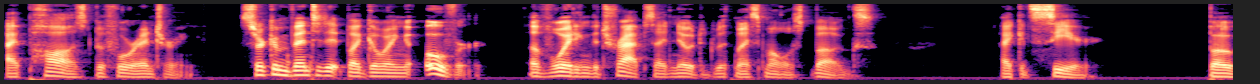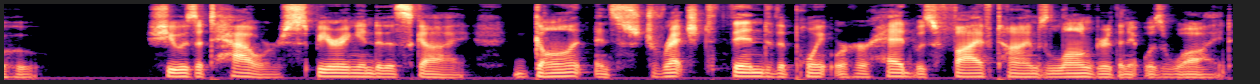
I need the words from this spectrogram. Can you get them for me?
I paused before entering, circumvented it by going over, avoiding the traps I'd noted with my smallest bugs. I could see her. Bohu, she was a tower spearing into the sky, gaunt and stretched thin to the point where her head was five times longer than it was wide.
